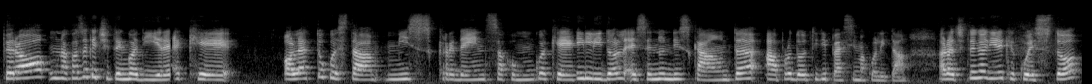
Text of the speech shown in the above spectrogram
però una cosa che ci tengo a dire è che ho letto questa miscredenza comunque che il Lidl essendo un discount ha prodotti di pessima qualità. Allora ci tengo a dire che questo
